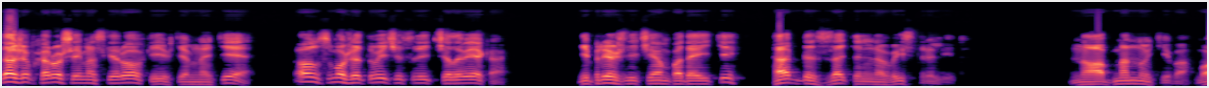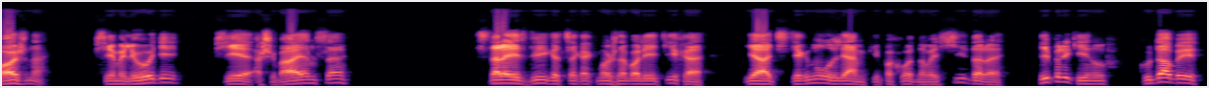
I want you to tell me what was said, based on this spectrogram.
Даже в хорошей маскировке и в темноте он сможет вычислить человека, и прежде чем подойти, обязательно выстрелит. Но обмануть его можно. Все мы люди, все ошибаемся. Стараясь двигаться как можно более тихо, я отстегнул лямки походного сидора и, прикинув, куда бы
